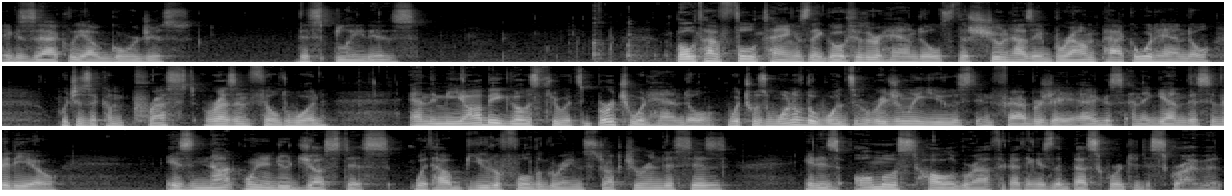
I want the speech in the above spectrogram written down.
exactly how gorgeous this blade is. Both have full tangs, they go through their handles. The Shun has a brown Pakkawood handle, which is a compressed resin-filled wood, and the Miyabi goes through its birchwood handle, which was one of the woods originally used in Fabergé eggs. And again, this video is not going to do justice with how beautiful the grain structure in this is. It is almost holographic, I think is the best word to describe it.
